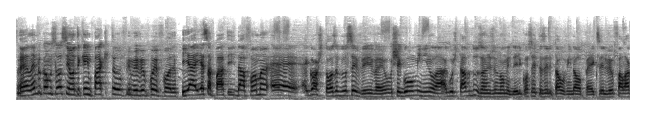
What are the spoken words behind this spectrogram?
É, lembro como se fosse ontem, que impactou o filme, viu? Foi foda. E aí, essa parte da fama é, é gostosa de você ver, velho. Chegou um menino lá, Gustavo dos Anjos, o nome dele. Com certeza ele tá ouvindo a OPEX. Ele veio falar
